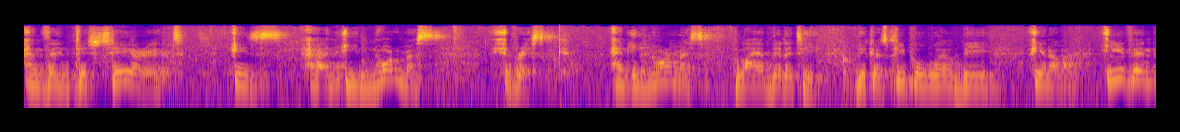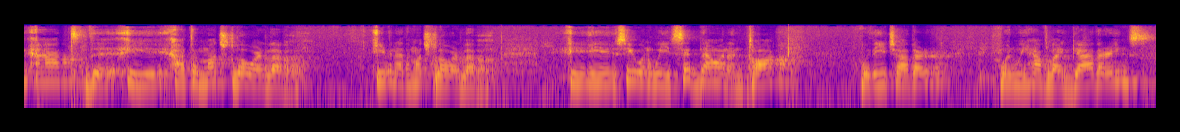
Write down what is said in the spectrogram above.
and then to share it is an enormous risk, an enormous liability, because people will be, you know, even at the at a much lower level, even at a much lower level. You see, when we sit down and talk with each other, when we have like gatherings,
